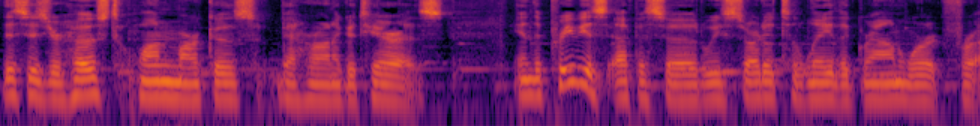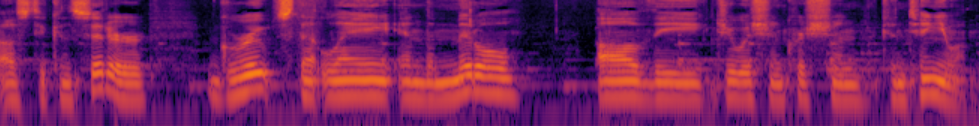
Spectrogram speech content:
This is your host, Juan Marcos Bejarano Gutierrez. In the previous episode, we started to lay the groundwork for us to consider groups that lay in the middle of the Jewish and Christian continuum.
